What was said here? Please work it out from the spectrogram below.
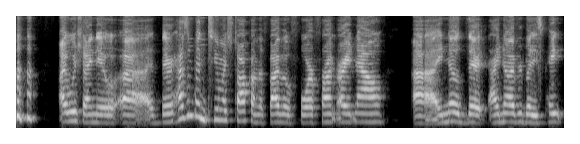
I wish I knew. Uh, there hasn't been too much talk on the 504 front right now. Uh, I know that I know everybody's paid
